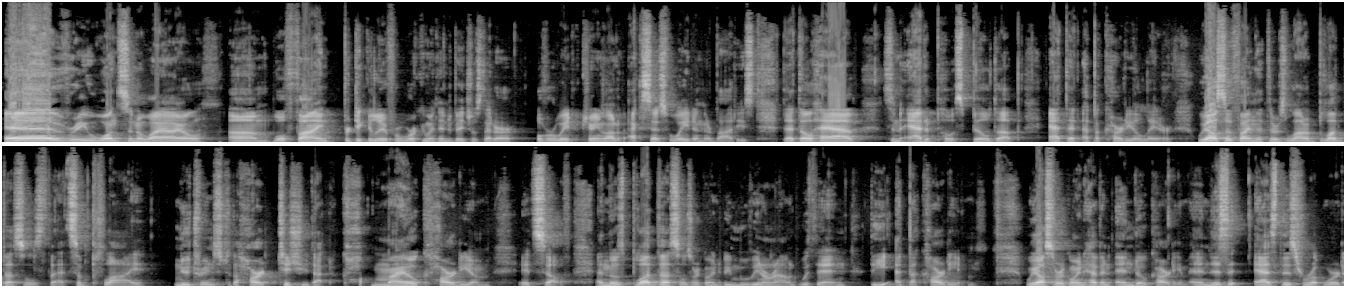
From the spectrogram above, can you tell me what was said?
every once in a while, um, we'll find, particularly if we're working with individuals that are overweight, carrying a lot of excess weight in their bodies, that they'll have some adipose build up at that epicardial layer. We also find that there's a lot of blood vessels that supply nutrients to the heart tissue, that myocardium itself. And those blood vessels are going to be moving around within the epicardium. We also are going to have an endocardium. And this, as this root word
